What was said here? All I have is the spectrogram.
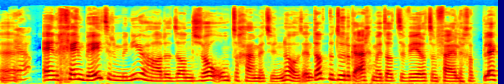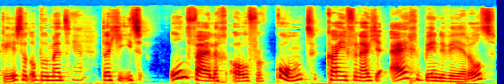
Eh, Ja. En geen betere manier hadden dan zo om te gaan met hun nood. En dat bedoel ik eigenlijk met dat de wereld een veilige plek is. Dat op het moment Ja. dat je iets onveilig overkomt, kan je vanuit je eigen binnenwereld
